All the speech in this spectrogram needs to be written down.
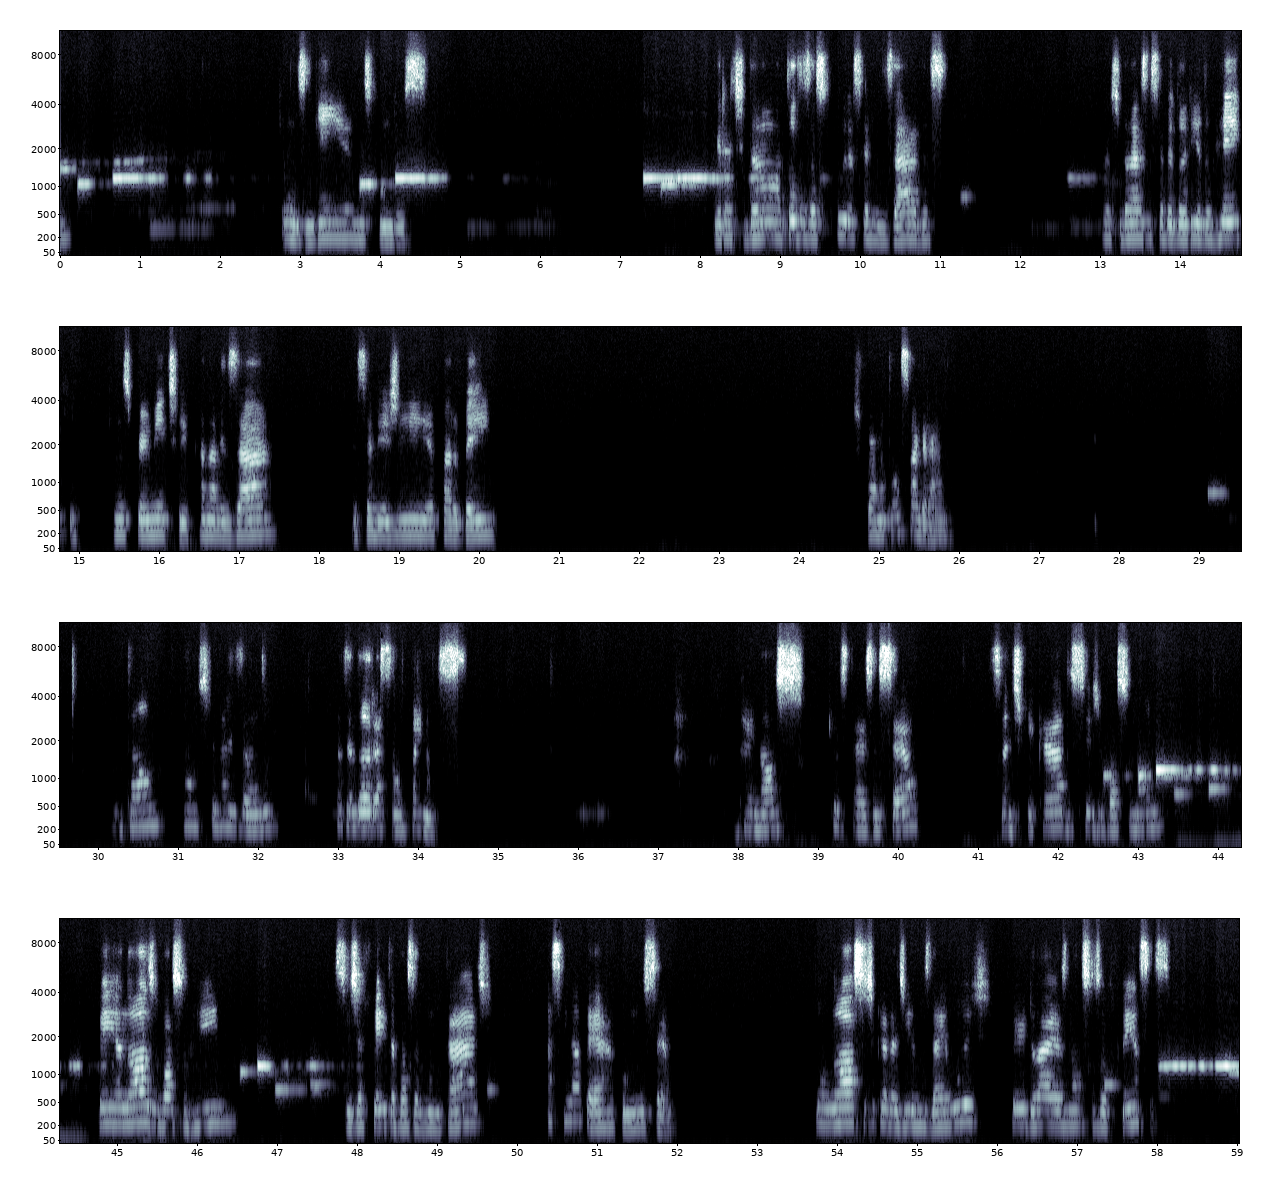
que nos guia, nos conduz. Gratidão a todas as curas realizadas. Gratidão a essa sabedoria do reiki que nos permite canalizar essa energia para o bem. De forma tão sagrada. Então, vamos finalizando, fazendo a oração do Pai Nosso. Pai Nosso, que estás no céu, santificado seja o vosso nome. Venha a nós o vosso reino, seja feita a vossa vontade, assim na terra como no céu. O nosso de cada dia nos dai hoje, perdoai as nossas ofensas,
